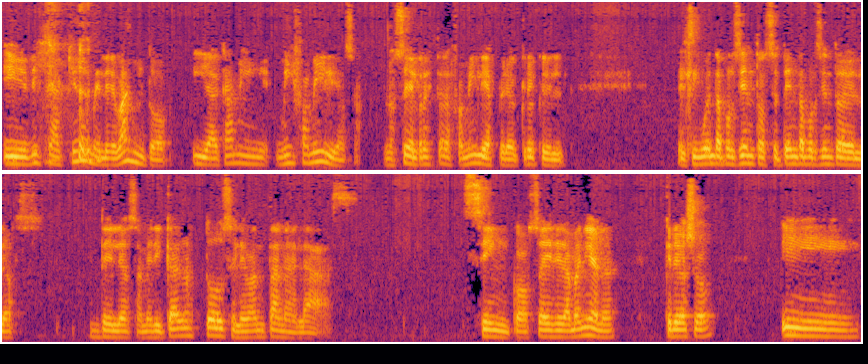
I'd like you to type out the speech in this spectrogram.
Y dije, ¿a qué hora me levanto? Y acá mi, mi familia, o sea, no sé el resto de las familias, pero creo que el, el 50%, 70% de los, de los americanos, todos se levantan a las 5 o 6 de la mañana, creo yo. Y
